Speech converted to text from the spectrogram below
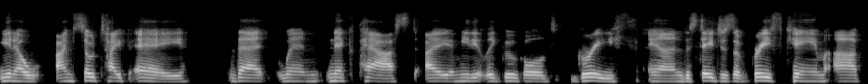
you know, I'm so type A that when Nick passed, I immediately Googled grief and the stages of grief came up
